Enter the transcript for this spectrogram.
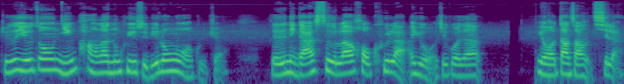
就是有种人胖了侬可以随便弄弄个感觉，但是人家瘦了好看了，哎哟，就觉着要当桩事体了，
